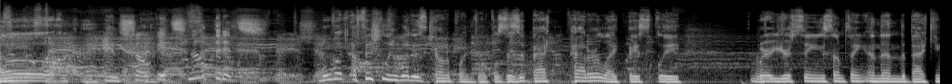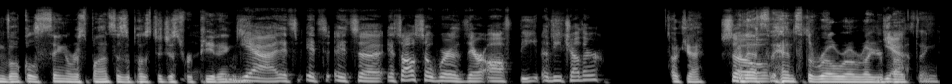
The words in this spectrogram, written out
Oh, and so it's not that it's Well, what officially what is counterpoint vocals? Is it back patter, like basically where you're singing something and then the backing vocals sing a response as opposed to just repeating? yeah it's it's it's a it's also where they're off beat of each other. Okay. So and that's hence the row, row, row your Yeah. boat thing.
